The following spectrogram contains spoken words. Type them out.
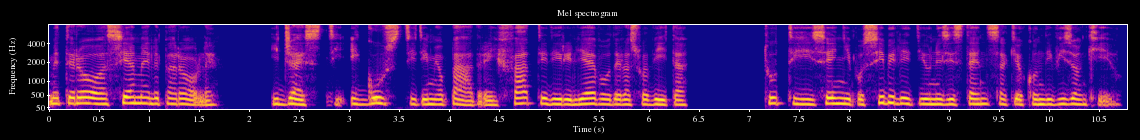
Metterò assieme le parole, i gesti, i gusti di mio padre, i fatti di rilievo della sua vita, tutti i segni possibili di un'esistenza che ho condiviso anch'io.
